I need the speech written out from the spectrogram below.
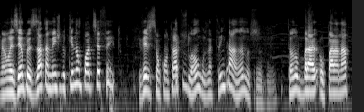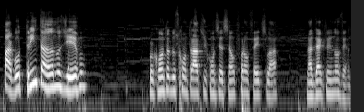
É um exemplo exatamente do que não pode ser feito. E veja, são contratos longos, né? 30 anos. Uhum. Então Bra... o Paraná pagou 30 anos de erro por conta dos contratos de concessão que foram feitos lá na década de 90.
